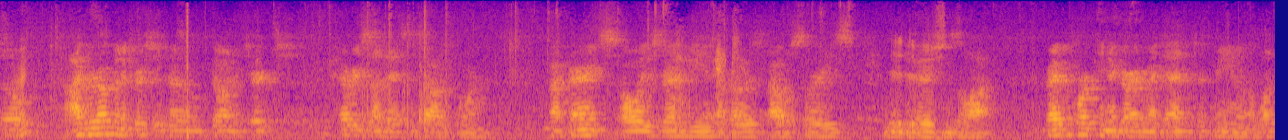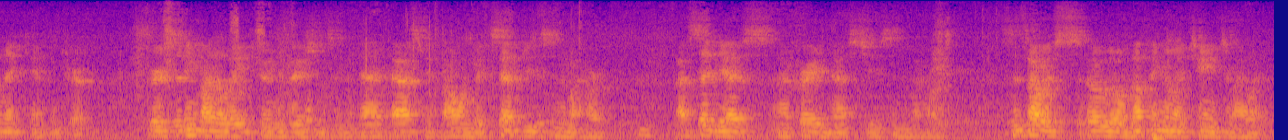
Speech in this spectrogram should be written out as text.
So, Right. I grew up in a Christian home, going to church every Sunday since I was born. My parents always read me and my brothers Bible stories and did devotions a lot. Right before kindergarten, my dad took me on a one-night camping trip. We were sitting by the lake doing devotions, and my dad asked me if I wanted to accept Jesus into my heart. I said yes, and I prayed and asked Jesus into my heart. Since I was so little, nothing really changed in my life.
